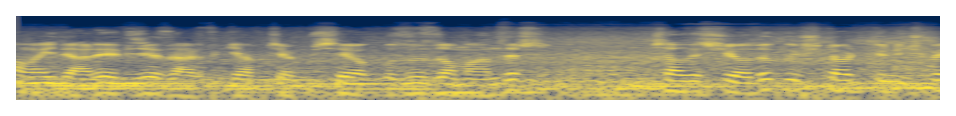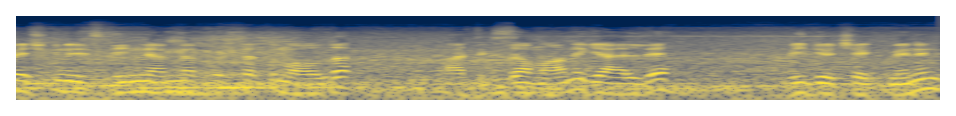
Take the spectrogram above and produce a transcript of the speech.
ama idare edeceğiz artık yapacak bir şey yok. Uzun zamandır çalışıyorduk. 3-4 gün, 3-5 gün dinlenme fırsatım oldu. Artık zamanı geldi video çekmenin.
